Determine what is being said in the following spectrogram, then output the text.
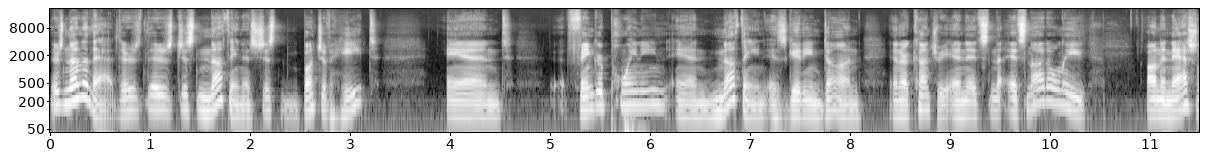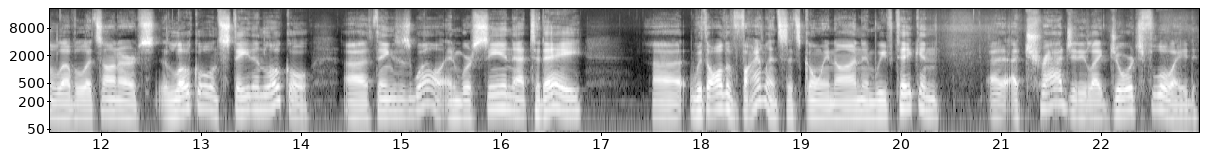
there's none of that. There's there's just nothing. It's just a bunch of hate, and finger pointing and nothing is getting done in our country and it's it's not only on a national level it's on our local and state and local uh, things as well and we're seeing that today uh, with all the violence that's going on and we've taken a, a, tragedy like George Floyd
